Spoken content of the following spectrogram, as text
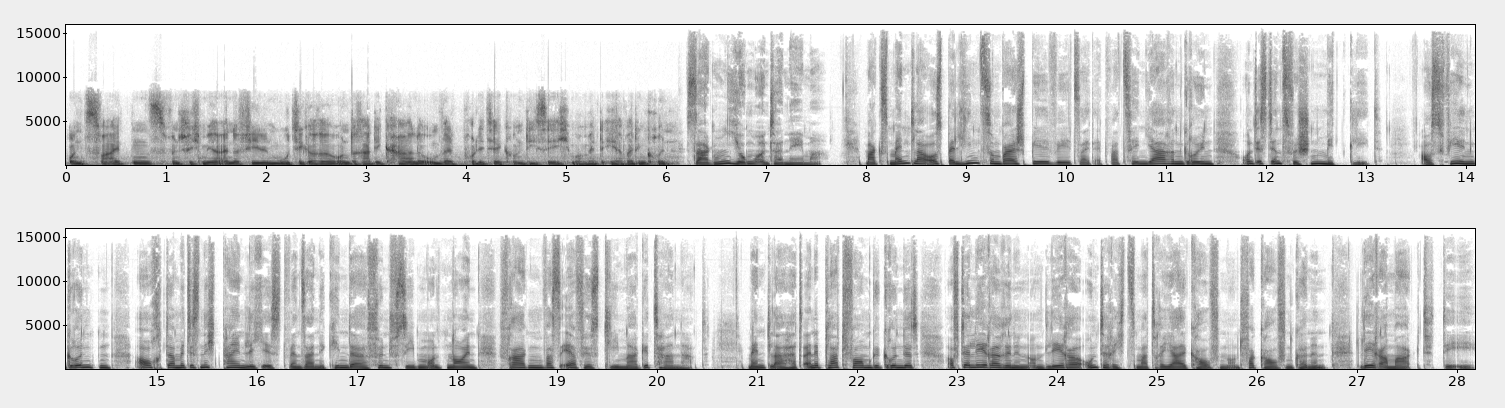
Und zweitens wünsche ich mir eine viel mutigere und radikale Umweltpolitik und die sehe ich im Moment eher bei den Grünen. Sagen Jungunternehmer. Max Mentler aus Berlin zum Beispiel wählt seit etwa zehn Jahren Grün und ist inzwischen Mitglied. Aus vielen Gründen, auch damit es nicht peinlich ist, wenn seine Kinder fünf, sieben und neun fragen, was er fürs Klima getan hat. Mentler hat eine Plattform gegründet, auf der Lehrerinnen und Lehrer Unterrichtsmaterial kaufen und verkaufen können. Lehrermarkt.de.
